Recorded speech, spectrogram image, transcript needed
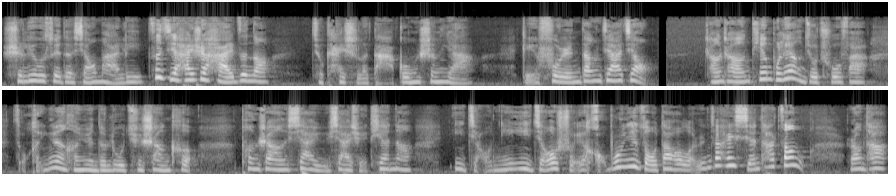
十六岁的小玛丽自己还是孩子呢，就开始了打工生涯。给富人当家教，常常天不亮就出发，走很远很远的路去上课。碰上下雨下雪天呢，一脚泥一脚水，好不容易走到了，人家还嫌他脏，让他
